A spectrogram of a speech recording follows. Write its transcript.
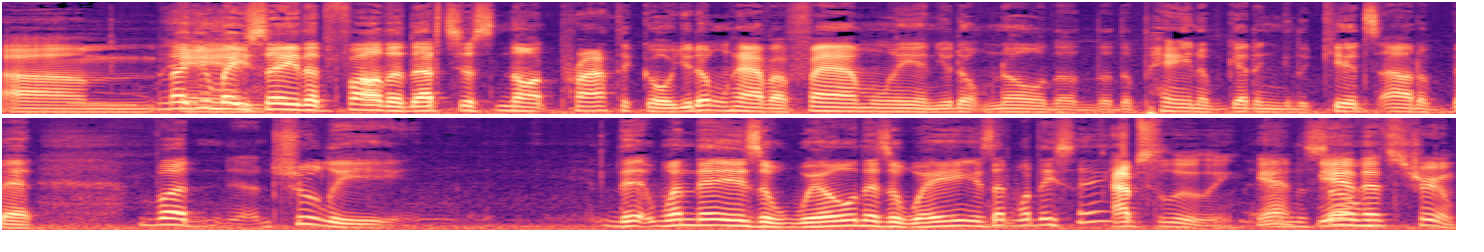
Um, Now you may say that, Father, that's just not practical. You don't have a family and you don't know the, the, the pain of getting the kids out of bed. But uh, truly, the, when there is a will, there's a way. Is that what they say? Absolutely. Yeah. And yeah, that's true.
